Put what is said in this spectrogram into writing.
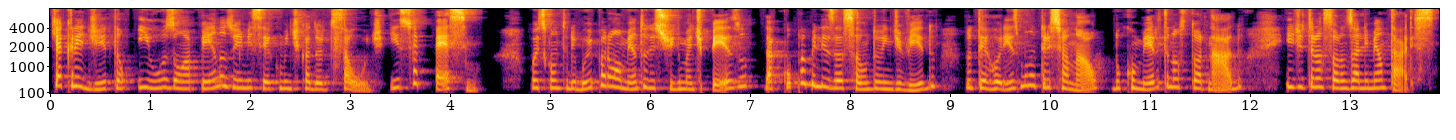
que acreditam e usam apenas o IMC como indicador de saúde. Isso é péssimo, pois contribui para o aumento do estigma de peso, da culpabilização do indivíduo, do terrorismo nutricional, do comer transtornado e de transtornos alimentares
